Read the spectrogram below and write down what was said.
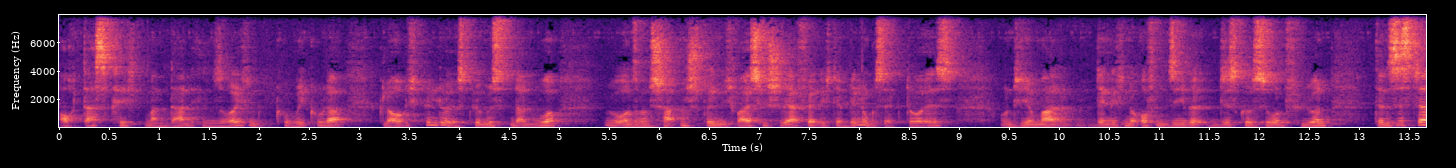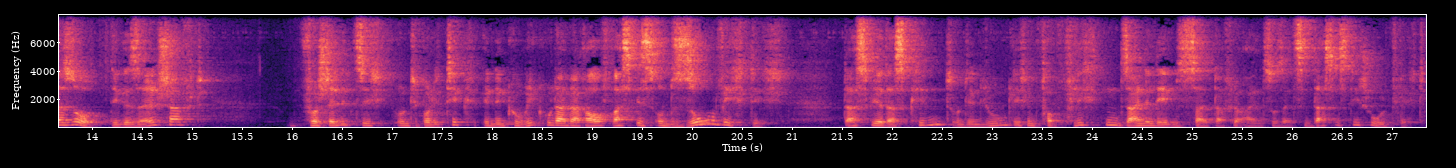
auch das kriegt man dann in solchen Curricula, glaube ich, gelöst. Wir müssten dann nur über unseren Schatten springen. Ich weiß, wie schwerfällig der Bildungssektor ist und hier mal, denke ich, eine offensive Diskussion führen. Denn es ist ja so, die Gesellschaft verständigt sich und die Politik in den Curricula darauf, was ist uns so wichtig, dass wir das Kind und den Jugendlichen verpflichten, seine Lebenszeit dafür einzusetzen. Das ist die Schulpflicht.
